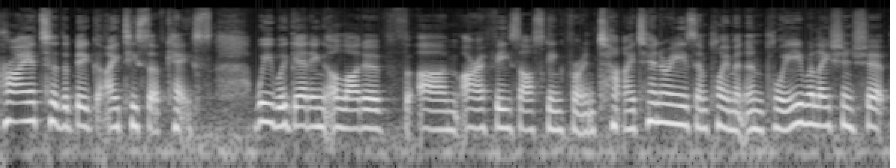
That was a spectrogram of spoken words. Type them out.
prior to the big ITServe case, we were getting a lot of um, RFEs asking for itineraries, employment employee relationship.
